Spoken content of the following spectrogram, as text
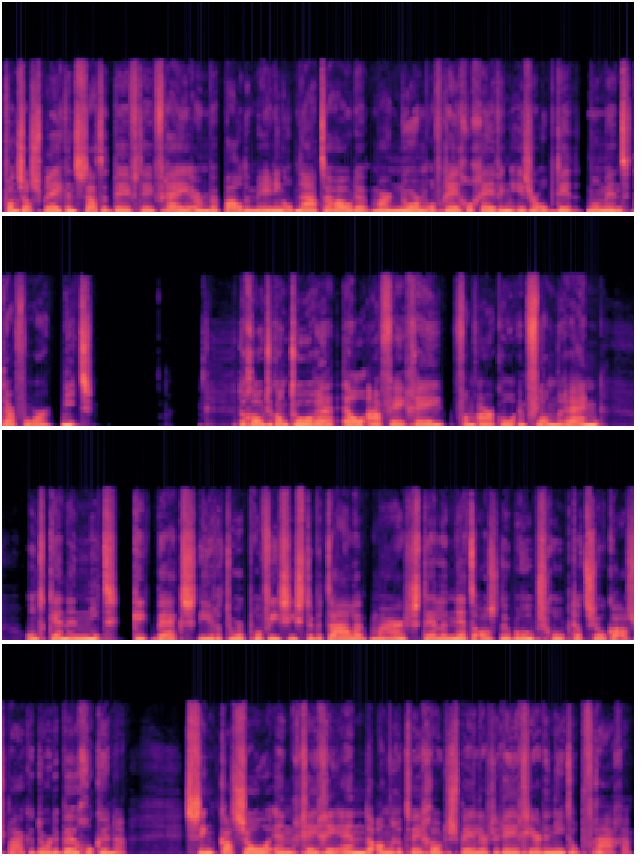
Vanzelfsprekend staat het BFT vrij er een bepaalde mening op na te houden, maar norm of regelgeving is er op dit moment daarvoor niet. De grote kantoren, LAVG, Van Arkel en Flanderijn, ontkennen niet kickbacks, die retourprovisies te betalen, maar stellen net als de beroepsgroep dat zulke afspraken door de beugel kunnen. Sincasso en GGN, de andere twee grote spelers, reageerden niet op vragen.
